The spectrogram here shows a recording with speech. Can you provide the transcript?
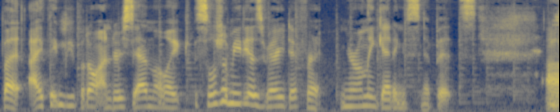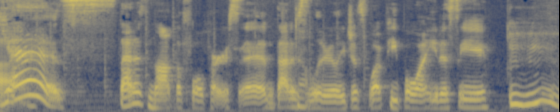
But I think people don't understand that like social media is very different. You're only getting snippets. Um, yes. That is not the full person. That is No. literally just what people want you to see. hmm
